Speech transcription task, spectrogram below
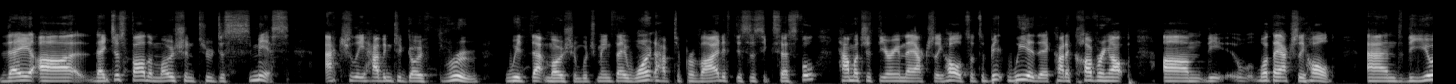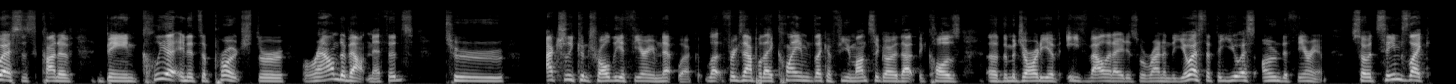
they are they just filed a motion to dismiss actually having to go through with that motion, which means they won't have to provide if this is successful how much Ethereum they actually hold. So it's a bit weird. They're kind of covering up um, the what they actually hold. And the US has kind of been clear in its approach through roundabout methods to actually control the Ethereum network. For example, they claimed like a few months ago that because uh, the majority of ETH validators were run in the US, that the US owned Ethereum. So it seems like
